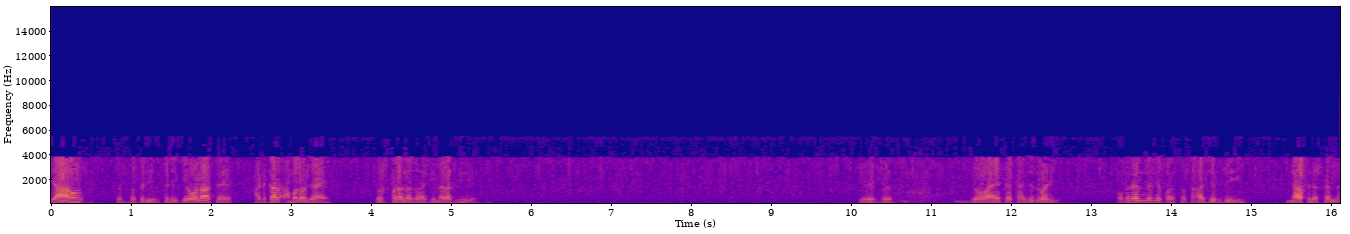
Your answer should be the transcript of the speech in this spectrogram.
جہاں طریقے اولا سے ہٹ کر عمل ہو جائے، تو اس پر اللہ تعالیٰ کی ناراضگی رہتی جو آئے تھے تحجد والی، وہ میں نے اللہ تحجد بھی نافل اللہ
